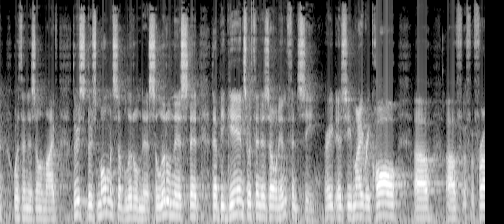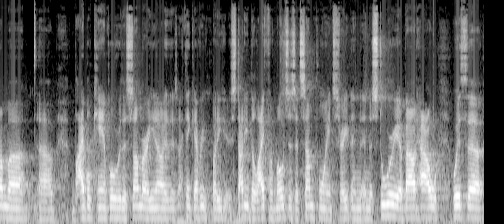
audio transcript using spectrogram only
within his own life. There's, there's moments of littleness, a littleness that, that begins within his own infancy, right? As you might recall uh, uh, f- from uh, uh, Bible camp over the summer, you know, I think everybody studied the life of Moses at some point, right? And, and the story about how with uh,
